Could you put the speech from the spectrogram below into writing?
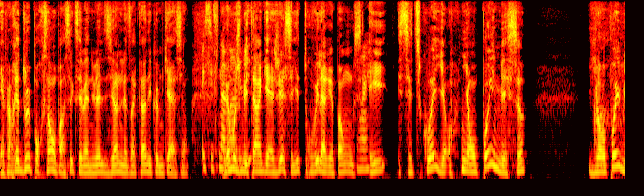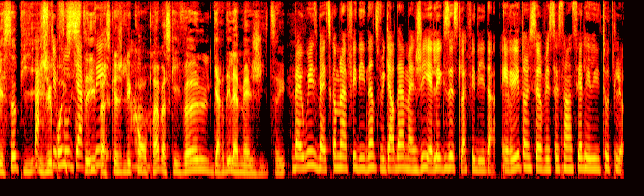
Et à peu près 2% ont pensé que c'est Emmanuel Dionne, le directeur des communications. Et c'est Et finalement. là, moi, je m'étais engagé à essayer de trouver la réponse. Ouais. Et sais-tu quoi? Ils ont, ils ont pas aimé ça. Ils ont pas aimé ça, puis j'ai pas insisté garder- parce que je les Ah. comprends, parce qu'ils veulent garder la magie, tu sais. Ben oui, ben c'est comme la fée des dents. Tu veux garder la magie. Elle existe, la fée des dents. Elle est un service essentiel. Elle est toute là.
